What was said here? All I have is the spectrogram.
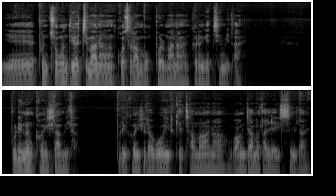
예, 분촉은 되었지만은 고스란 목 볼만한 그런 개체입니다. 뿌리는 건실합니다. 뿌리 건실하고 이렇게 자마나 왕자마 달려 있습니다.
